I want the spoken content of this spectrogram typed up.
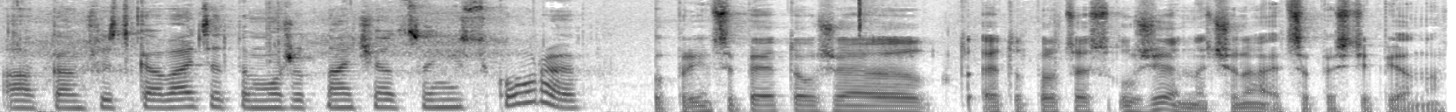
А конфисковать это может начаться не скоро? В принципе, это уже, этот процесс уже начинается постепенно.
